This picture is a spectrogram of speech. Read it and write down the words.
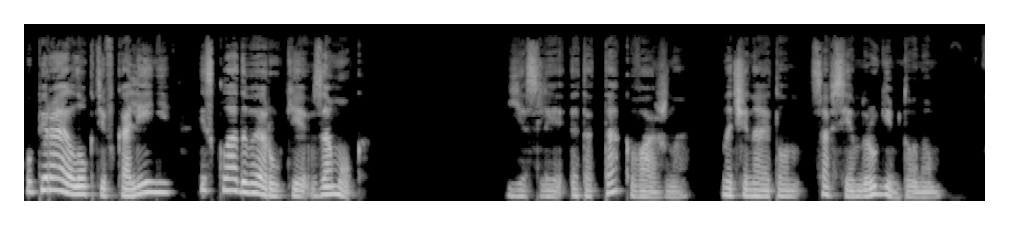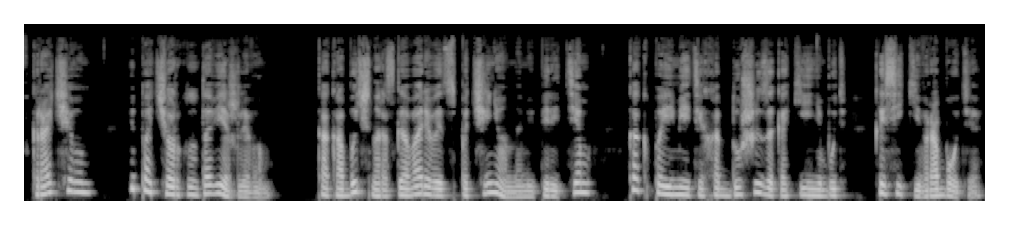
упирая локти в колени и складывая руки в замок. «Если это так важно», — начинает он совсем другим тоном, вкрадчивым и подчеркнуто вежливым, как обычно разговаривает с подчиненными перед тем, как поиметь их от души за какие-нибудь косяки в работе,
